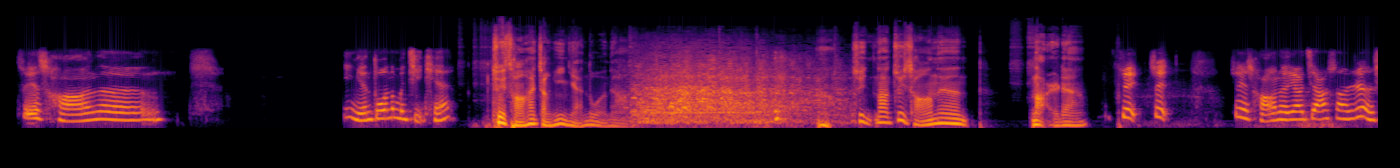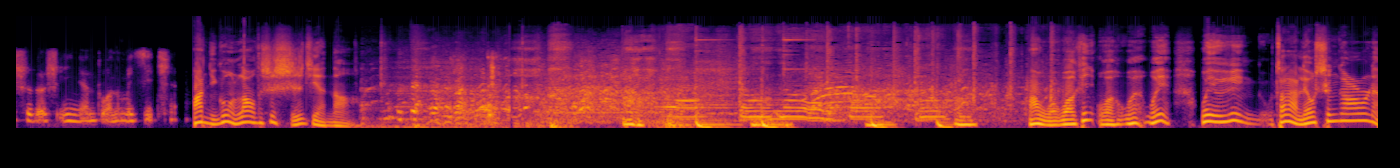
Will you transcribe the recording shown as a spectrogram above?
最长的，一年多那么几天。最长还整一年多呢。最那最长的哪儿的？最最最长的要加上认识的是一年多那么几天。啊，你跟我唠的是时间呐？啊啊，我我跟我我我也我也跟你，咱俩聊身高呢，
